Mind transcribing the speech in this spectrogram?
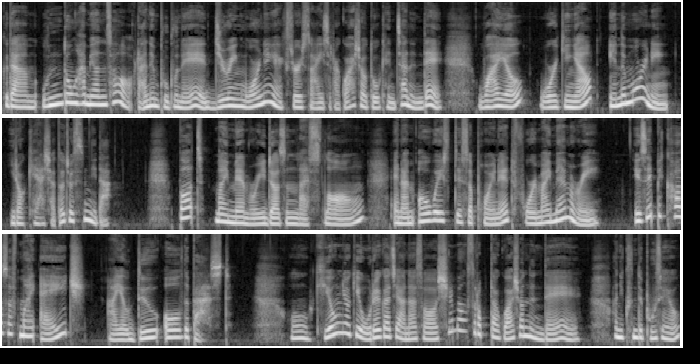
그 다음 운동하면서 라는 부분에 during morning exercise라고 하셔도 괜찮은데 while working out in the morning 이렇게 하셔도 좋습니다. But my memory doesn't last long, and I'm always disappointed for my memory. Is it because of my age? I'll do all the best. 어, 기억력이 오래가지 않아서 실망스럽다고 하셨는데, 아니, 근데 보세요.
